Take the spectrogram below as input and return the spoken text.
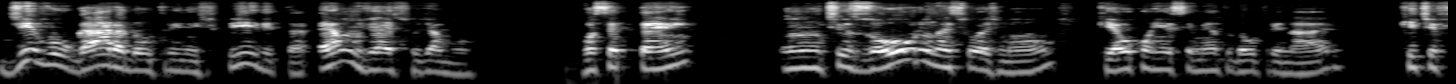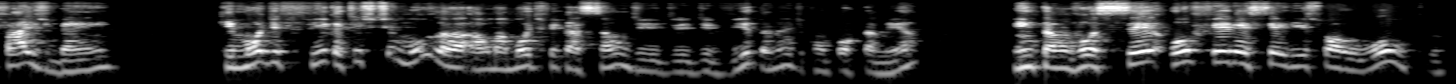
divulgar a doutrina espírita é um gesto de amor. Você tem um tesouro nas suas mãos, que é o conhecimento doutrinário, que te faz bem, que modifica, te estimula a uma modificação de, de, de vida, né, de comportamento. Então, você oferecer isso ao outro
